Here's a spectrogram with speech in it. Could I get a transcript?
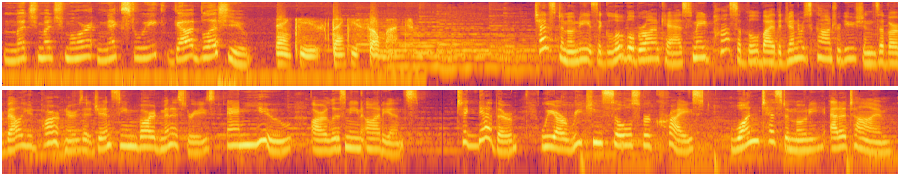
much, much more next week. God bless you. Thank you. Thank you so much. Testimony is a global broadcast made possible by the generous contributions of our valued partners at Jensine Bard Ministries and you, our listening audience. Together, we are reaching souls for Christ, one testimony at a time.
